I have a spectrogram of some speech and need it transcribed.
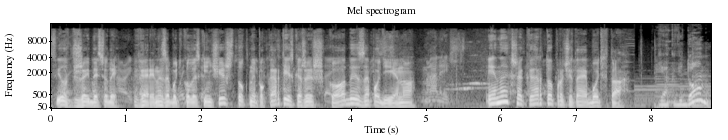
Філд вже йде сюди. Гаррі, не забудь, коли скінчиш, стукни по карті і скажи шкоди заподіяно. Інакше карту прочитає будь-хто. Як відомо,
